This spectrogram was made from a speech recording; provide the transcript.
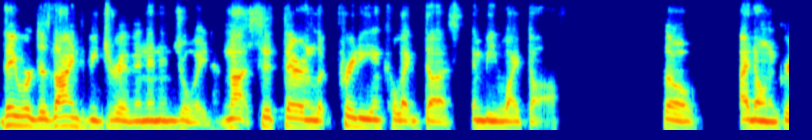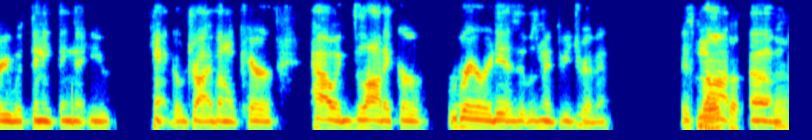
They were designed to be driven and enjoyed, not sit there and look pretty and collect dust and be wiped off. So I don't agree with anything that you can't go drive. I don't care how exotic or rare it is. It was meant to be driven. It's not uh, um, yeah.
